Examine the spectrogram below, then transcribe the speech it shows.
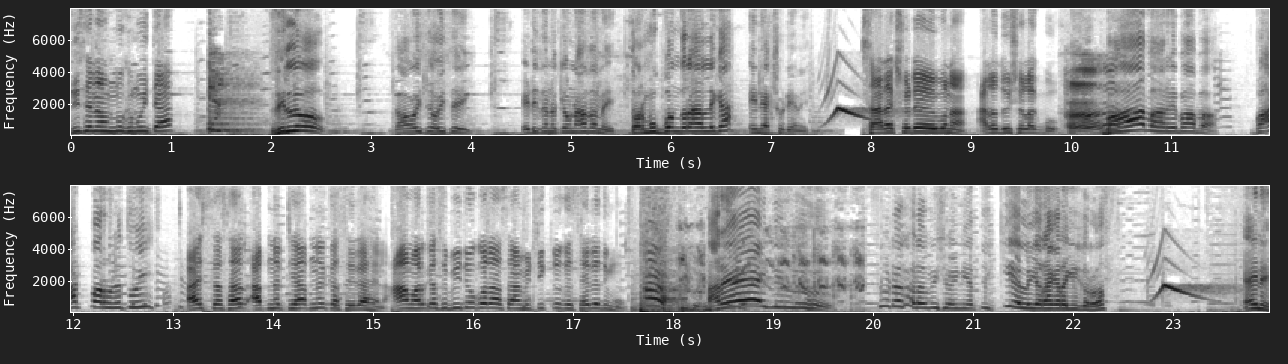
দিছে না মুখে মুইতা? জিল্লু যা হইছে হইছে। এটি যেন কেউ না জানে তোর মুখ বন্ধ রাখার লেগা এই একশো টাকা নে স্যার একশো টাকা হইব না আরও দুইশো লাগবো। বাবা রে বাবা। বাট পারো রে তুই? আচ্ছা স্যার আপনি ঠিক আপনার কাছে রাখেন। আমার কাছে ভিডিও করা আছে আমি টিকটকে ছেড়ে দিমু। আরে জিল্লু ছোটখাটো বিষয় নিয়ে তুই কি লেগে রাগারাগি করস? এই নে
